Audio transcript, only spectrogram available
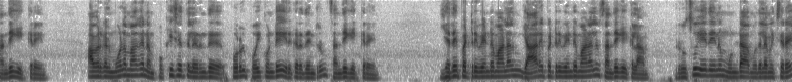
சந்தேகிக்கிறேன். அவர்கள் மூலமாக நம் பொக்கிஷத்திலிருந்து பொருள் போய்கொண்டே இருக்கிறது என்றும் சந்தேகிக்கிறேன். எதை பற்றி வேண்டுமானாலும் யாரை பற்றி வேண்டுமானாலும் சந்தேகிக்கலாம். ருசு ஏதேனும் உண்டா முதலமைச்சரே?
